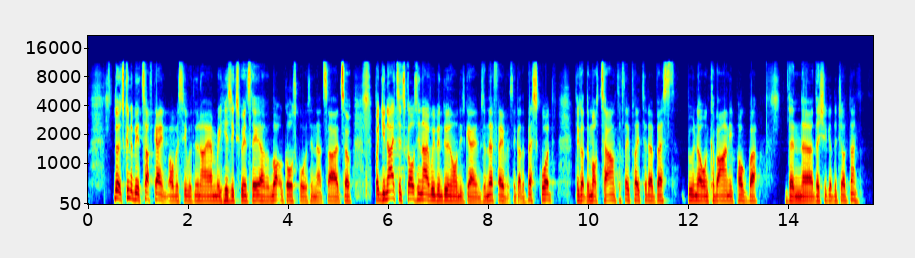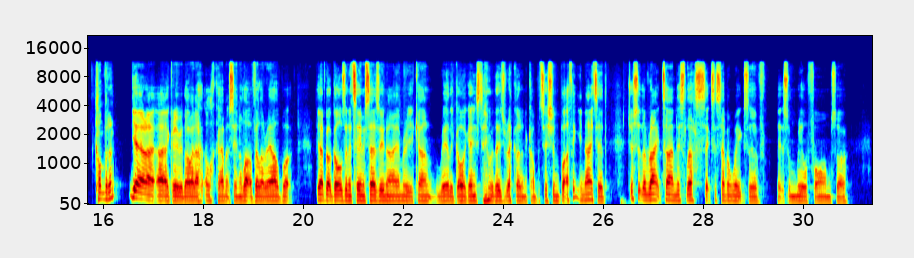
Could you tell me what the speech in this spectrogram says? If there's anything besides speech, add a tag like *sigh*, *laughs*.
look, it's going to be a tough game, obviously, with Unai Emery, his experience. They have a lot of goal scorers in that side. So, but United's goals United, we've been doing all these games, and they're favourites. They've got the best squad. They've got the most talent. If they play to their best, Bruno and Cavani, Pogba, then uh, they should get the job done. Confident? Yeah, I, I agree with Owen. I, look, I haven't seen a lot of Villarreal, but they have got goals in the team. He says Unai Emery, you can't really go against him *laughs* with his record in the competition. But I think United, just at the right time, this last six or seven weeks, have hit some real form. So,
